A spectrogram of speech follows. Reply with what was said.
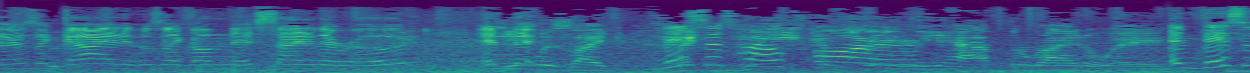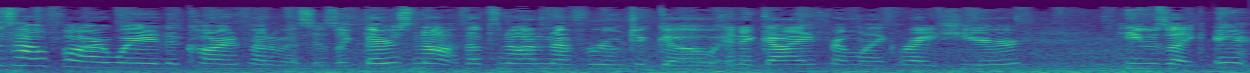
There's a guy that was like on this side of the road, and it was like, This like, is how we far- completely have the right of way. and this is how far away the car in front of us is. Like, there's not. That's not enough room to go. And a guy from like right here he was like, eh,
